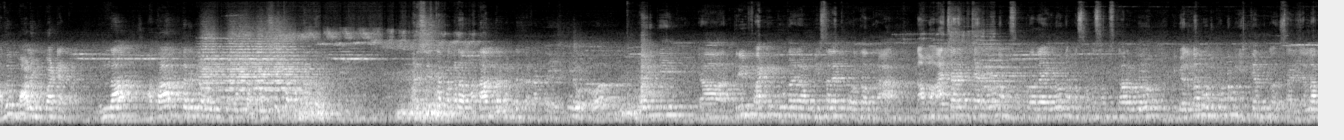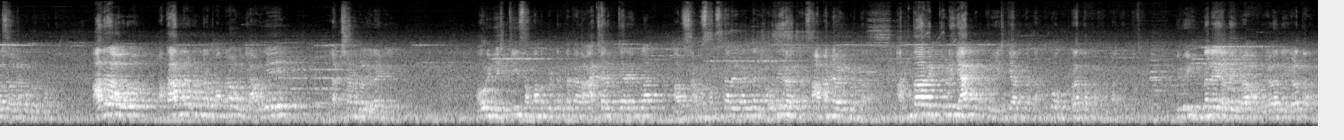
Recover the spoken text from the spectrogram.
ಅದು ಭಾಳ ಇಂಪಾರ್ಟೆಂಟ್ ಇಲ್ಲ ಮತಾಂತರಿತ ಪರಿಶಿಷ್ಟ ಪಂಗಡದವರು ಪರಿಶಿಷ್ಟ ಪಂಗಡ ಮತಾಂತರ ಬಂದಿರ್ತಕ್ಕಂಥ ಎಸ್ ಟಿ ಅವರಿಗೆ ತ್ರೀ ಫಾರ್ಟಿ ಟೂದಾಗ ಮೀಸಲಾತಿ ಕೊಡ್ತಂದ್ರೆ ನಮ್ಮ ಆಚಾರ ವಿಚಾರಗಳು ನಮ್ಮ ಸಂಪ್ರದಾಯಗಳು ನಮ್ಮ ಸಮ ಸಂಸ್ಕಾರಗಳು ಇವೆಲ್ಲ ಇಷ್ಟೆಂದು ಎಲ್ಲ ಸೌಲಭ್ಯ ಕೊಡಬೇಕು ಆದರೆ ಅವರು ಮತಾಂತರ ಕೊಂಡ್ರಪ್ಪ ಅಂದ್ರೆ ಅವ್ರಿಗೆ ಯಾವುದೇ ಲಕ್ಷಣಗಳು ಇರಂಗಿಲ್ಲ ಅವ್ರಿಗೆ ಎಷ್ಟು ಸಂಬಂಧಪಟ್ಟಿರ್ತಕ್ಕಂಥ ಆಚಾರ ವಿಚಾರ ಇಲ್ಲ, ಅವ್ರ ಸಮ ಸಂಸ್ಕಾರಗಳಿಂದ ಯಾವುದೇ ಇರಂಗಿಲ್ಲ ಸಾಮಾನ್ಯವಾಗಿ ಬಿಡ್ತಾರೆ ಅಂಥ ವ್ಯಕ್ತಿಗಳಿಗೆ ಯಾಕೆ ಕೊಡ್ತಾರೆ? ಎಷ್ಟೇ ಅಂತಕ್ಕಂಥ ಪ್ರಯತ್ನ ಇದು ಹಿನ್ನೆಲೆ ಎಲ್ಲ ಇಲ್ಲ ಅವ್ರು ಹೇಳೋದು ಹೇಳ್ತಾರೆ.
